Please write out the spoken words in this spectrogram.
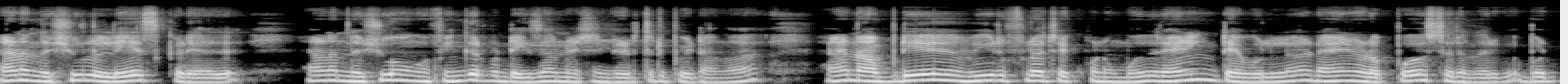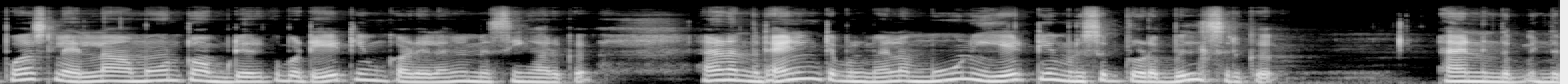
ஆனால் அந்த ஷூவில் லேஸ் கிடையாது. ஆனால் அந்த ஷூ அவங்க ஃபிங்கர் பிரிண்ட் எக்ஸாமினேஷனுக்கு எடுத்துகிட்டு போயிட்டாங்க. அண்ட் அப்படியே வீடு ஃபுல்லாக செக் பண்ணும்போது டைனிங் டேபிளில் டைனியோட பர்ஸ் இருந்திருக்கு. பட் பர்ஸில் எல்லா அமௌண்ட்டும் அப்படியே இருக்குது பட் ஏடிஎம் கார்டு எல்லாமே மிஸ்ஸிங்காக இருக்குது அண்ட் அந்த டைனிங் டேபிள் மேலே மூணு ஏடிஎம் ரிசிப்டோட பில்ஸ் இருக்குது அண்ட் இந்த இந்த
